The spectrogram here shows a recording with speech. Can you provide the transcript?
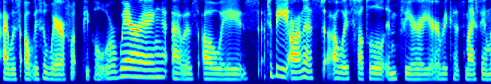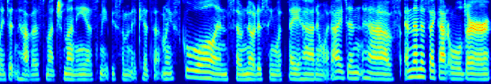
I was always aware of what people were wearing. I was always, to be honest, always felt a little inferior because my family didn't have as much money as maybe some of the kids at my school. And so noticing what they had and what I didn't have. And then as I got older,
